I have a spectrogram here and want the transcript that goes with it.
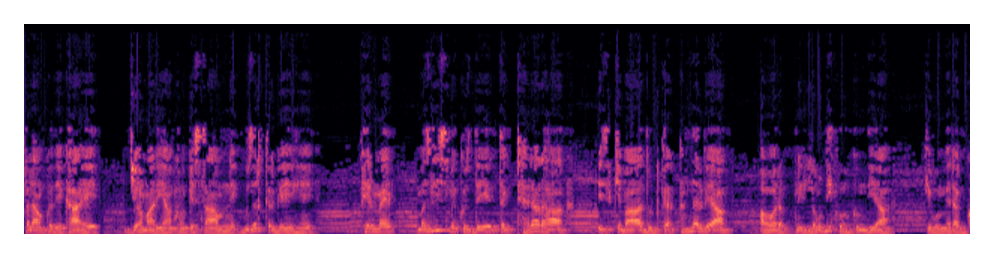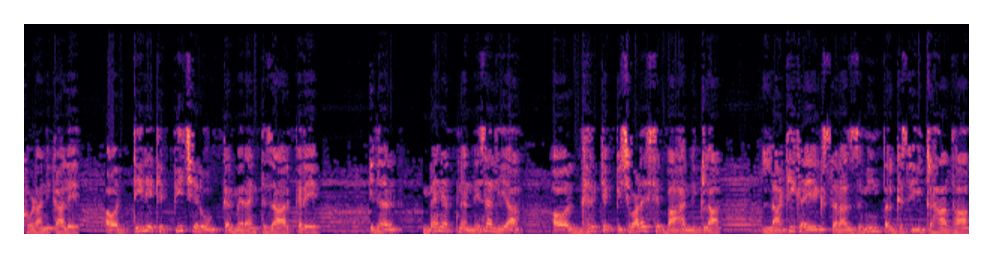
فلاں کو دیکھا ہے جو ہماری آنکھوں کے سامنے گزر کر گئے ہیں۔ پھر میں مجلس میں کچھ دیر تک ٹھہرا رہا، اس کے بعد اٹھ کر اندر گیا اور اپنی لونڈی کو حکم دیا کہ وہ میرا گھوڑا نکالے۔ اور ٹیلے کے پیچھے روک کر میرا انتظار کرے۔ ادھر میں نے اپنا نیزا لیا اور گھر کے پچھواڑے سے باہر نکلا۔ لاٹھی کا ایک سرا زمین پر گھسیٹ رہا تھا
